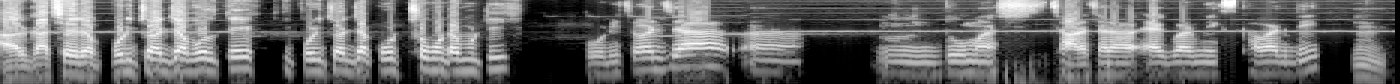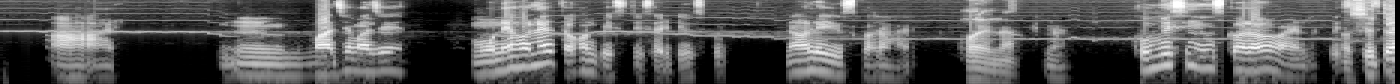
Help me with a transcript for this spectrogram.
আর গাছের পরিচর্যা বলতে কি পরিচর্যা করছ মোটামুটি? পরিচর্যা দু মাস ছাড়া ছাড়া একবার মিক্স খাবার দিই। আর মাঝে মাঝে মনে হলে তখন পেস্টিসাইড ইউজ করি। নাহলে ইউজ করা হয় হয় না। খুব বেশি ইউজ করাও হয় না সেটা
